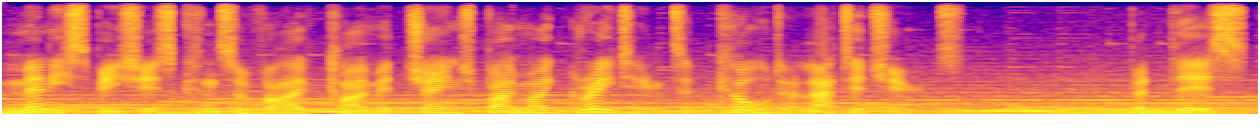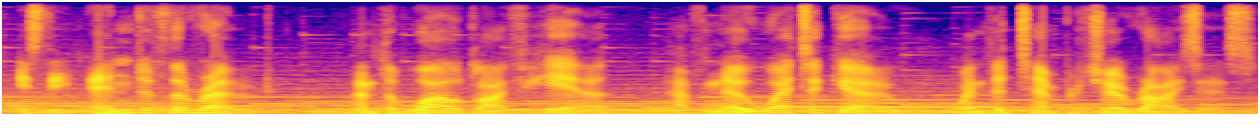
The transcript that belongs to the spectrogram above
many species can survive climate change by migrating to colder latitudes. But this is the end of the road, and the wildlife here have nowhere to go when the temperature rises.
